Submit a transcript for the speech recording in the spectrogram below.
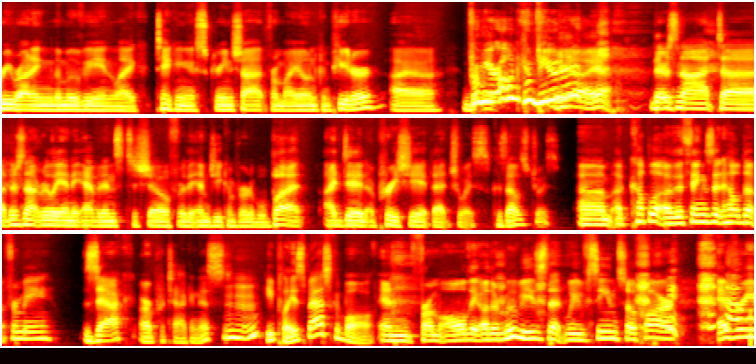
rerunning the movie and like taking a screenshot from my own computer. Uh, From your own computer. yeah, yeah. there's not uh, there's not really any evidence to show for the MG convertible, but I did appreciate that choice because that was a choice. Um, a couple of other things that held up for me. Zach, our protagonist, Mhm. he plays basketball, and from all the other movies that we've seen so far, every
